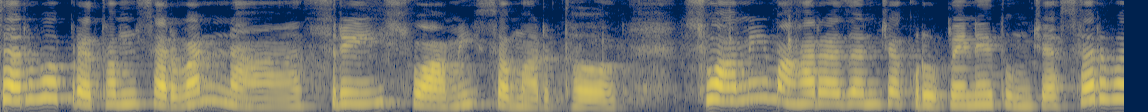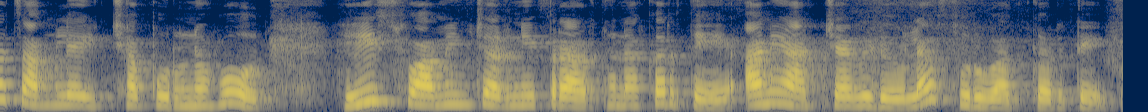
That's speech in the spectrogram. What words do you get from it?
सर्वप्रथम सर्वांना श्री स्वामी समर्थ. स्वामी महाराजांच्या कृपेने तुमच्या सर्व चांगल्या इच्छा पूर्ण होत. ही स्वामींचरणी प्रार्थना करते आणि आजच्या व्हिडिओला सुरुवात करते.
